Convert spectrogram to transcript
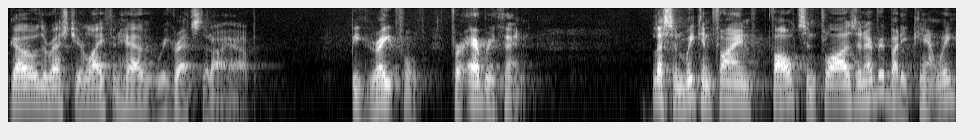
go the rest of your life and have regrets that I have. Be grateful for everything. Listen, we can find faults and flaws in everybody, can't we?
